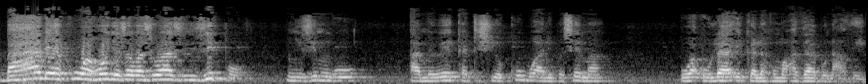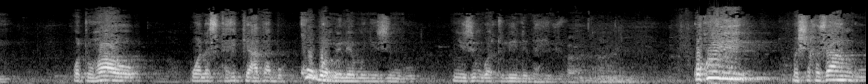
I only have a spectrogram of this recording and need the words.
baada ya kuwa hoja za waziwazi zipo mwenyezi mungu ameweka tishio kubwa aliposema wa ulaika lahum adhabun adhim. Watu hao wanastahiki adhabu kubwa mbele ya mwenyezi mungu. Mwenyezi mungu atulinde na hivyo. Kwa kweli mashaka zangu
